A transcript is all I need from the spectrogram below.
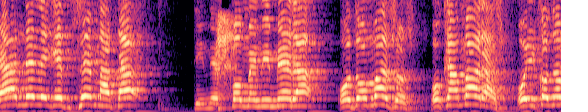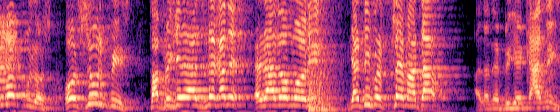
Εάν έλεγε ψέματα, την επόμενη μέρα ο Δωμάζος, ο Καμάρας, ο Οικονομόπουλος, ο Σούρπης θα πήγαινε να της λέγανε «Έλα εδώ μωρή, γιατί είπες ψέματα». Αλλά δεν πήγε κανείς.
